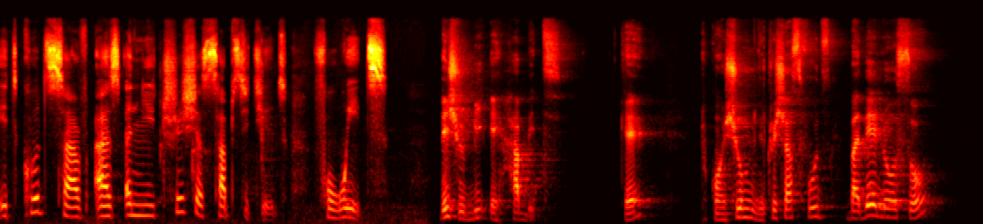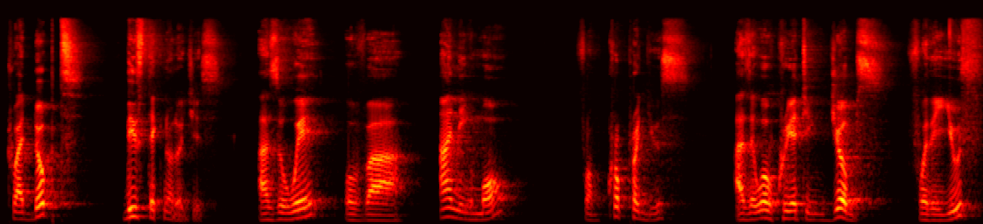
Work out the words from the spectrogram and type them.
it could serve as a nutritious substitute for wheat. This should be a habit, okay? Consume nutritious foods, but then also to adopt these technologies as a way of uh, earning more from crop produce, as a way of creating jobs for the youth,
